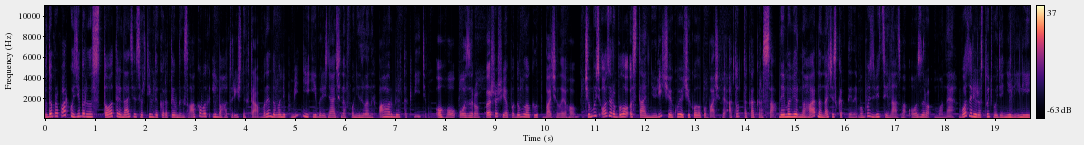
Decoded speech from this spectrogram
У добропарку зібрано 113 сортів декоративних злакових і багаторічних трав. Вони доволі помітні і вирізняються на фоні зелених пагорбів та квітів. Ого, озеро. Перше, що я подумала, коли побачила його. Чомусь озеро було останньою річчю, яку я очікувала побачити, а тут така краса. Неймовірно гарна, наче з картини. Мабуть, звідси і назва озеро Моне. В озері ростуть водяні лілії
